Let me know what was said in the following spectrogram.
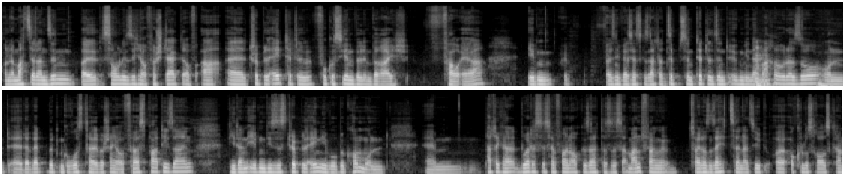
Und da macht es ja dann Sinn, weil Sony sich auch verstärkt auf äh, AAA-Titel fokussieren will im Bereich VR. Eben ich weiß nicht, wer es jetzt gesagt hat, 17 Titel sind irgendwie in der mhm. Mache oder so. Und äh, da wird, wird ein Großteil wahrscheinlich auch First Party sein, die dann eben dieses AAA-Niveau bekommen. Und ähm, Patrick, du hattest es ja vorhin auch gesagt, dass es am Anfang 2016, als die äh, Oculus rauskam,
